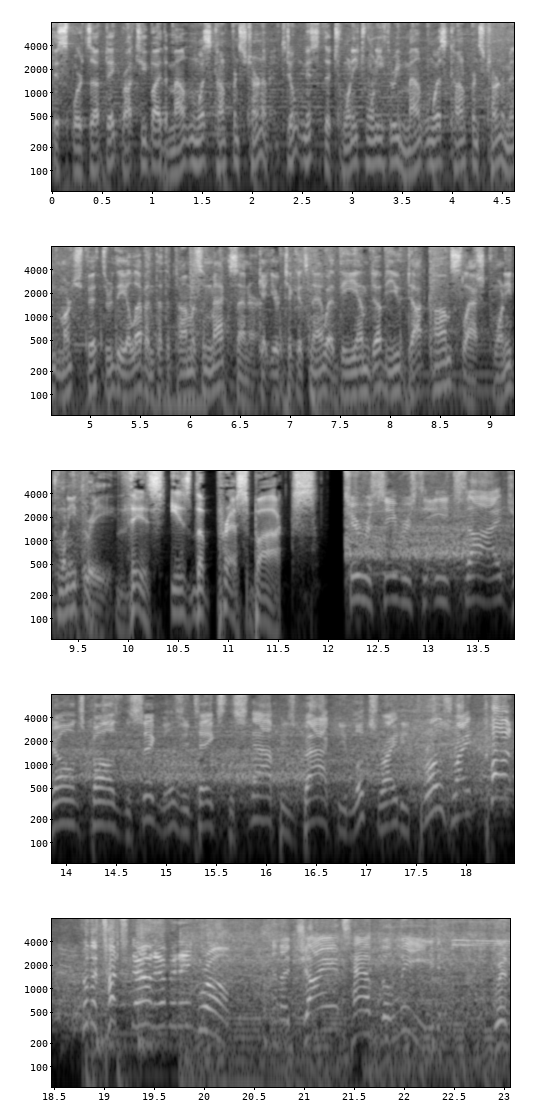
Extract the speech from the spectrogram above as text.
This sports update brought to you by the Mountain West Conference Tournament. Don't miss the 2023 Mountain West Conference Tournament March 5th through the 11th at the Thomas and Mack Center. Get your tickets now at themw.com slash 2023. This is the Press Box. Two receivers to each side. Jones calls the signals. He takes the snap. He's back. He looks right. He throws right. Caught for the touchdown, Evan Engram. And the Giants have the lead with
